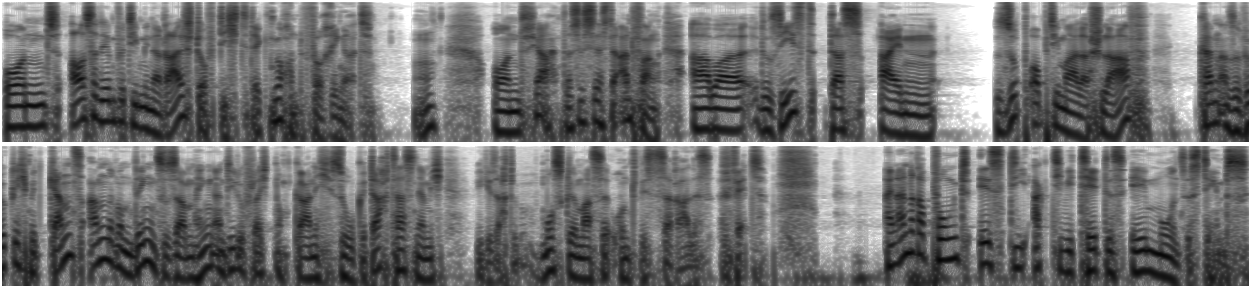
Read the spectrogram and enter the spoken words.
Und außerdem wird die Mineralstoffdichte der Knochen verringert. Und ja, das ist erst der Anfang. Aber du siehst, dass ein suboptimaler Schlaf kann also wirklich mit ganz anderen Dingen zusammenhängen, an die du vielleicht noch gar nicht so gedacht hast, nämlich, wie gesagt, Muskelmasse und viszerales Fett. Ein anderer Punkt ist die Aktivität des Immunsystems.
